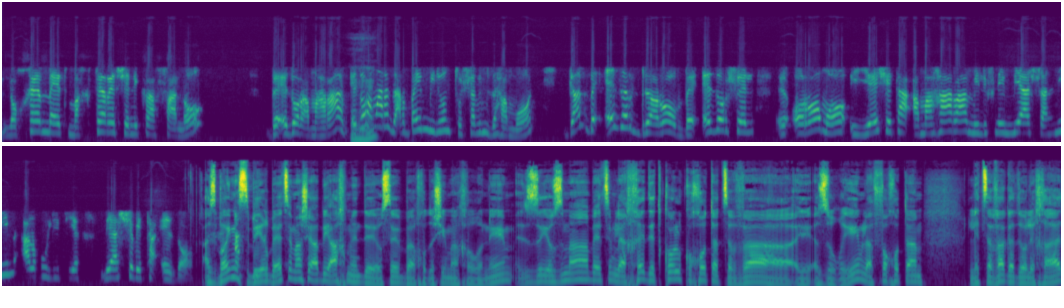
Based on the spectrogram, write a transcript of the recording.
לוחמת, מחתרת שנקרא פאנו, באזור המערב. Mm-hmm. אזור המערב זה 40 מיליון תושבים, זה המון, גם באזור דרום, באזור של אה, אורומו, יש את המהרה מלפני מאה שנים, הלכו ליישב את האזור. אז בואי נסביר, בעצם מה שאבי אחמד אה, עושה בחודשים האחרונים, זה יוזמה בעצם לאחד את כל כוחות הצבא האזוריים, להפוך אותם... לצבא גדול אחד.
